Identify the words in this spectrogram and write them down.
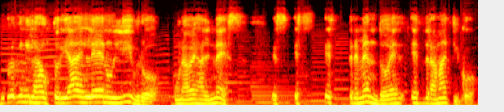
yo creo que ni las autoridades leen un libro una vez al mes. Es, es, es tremendo, es, es, dramático.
